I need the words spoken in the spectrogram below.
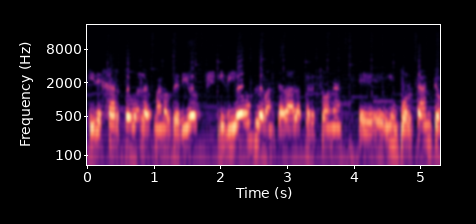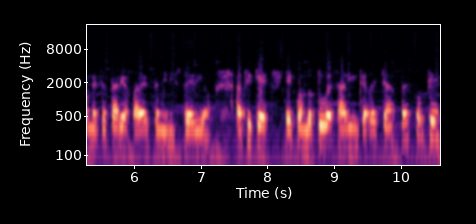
y dejar todo en las manos de Dios y Dios levantará a la persona eh, importante o necesaria para este ministerio. Así que eh, cuando tú ves a alguien que rechaza es porque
